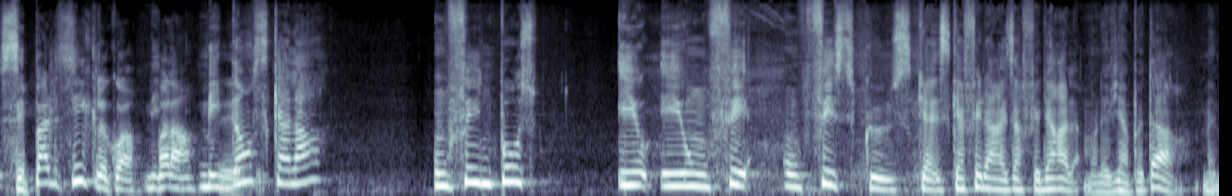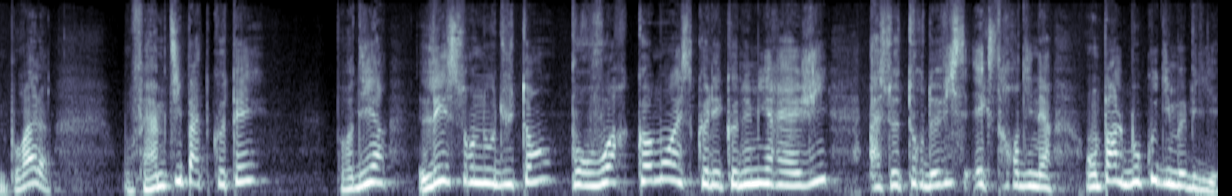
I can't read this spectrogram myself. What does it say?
c'est pas le cycle, quoi. Mais, voilà. mais dans ce cas-là, on fait une pause et, et, on fait, on fait ce qu'a ce qu'a fait la Réserve fédérale, à mon avis un peu tard, même pour elle. On fait un petit pas de côté pour dire laissons-nous du temps pour voir comment est-ce que l'économie réagit à ce tour de vis extraordinaire. On parle beaucoup d'immobilier,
